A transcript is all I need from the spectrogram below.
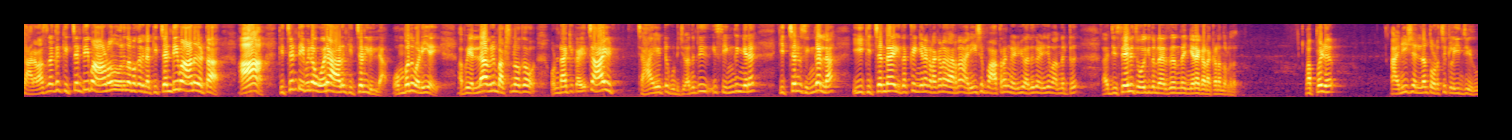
ഷാനവാസിനൊക്കെ കിച്ചൺ ടീം ആണോ എന്ന് പോലും നമുക്കറിയില്ല. കിച്ചൺ ടീം ആണ് കേട്ടാ. ആ കിച്ചൺ ടീമിലെ ഒരാളും കിച്ചണിലില്ല ഒമ്പത് മണിയായി. അപ്പോൾ എല്ലാവരും ഭക്ഷണമൊക്കെ ഉണ്ടാക്കി കഴിഞ്ഞ് ചായ ചായ ഇട്ട് കുടിച്ചു. എന്നിട്ട് ഈ സിങ്ക് ഇങ്ങനെ കിച്ചൺ സിങ്കല്ല ഈ കിച്ചന്റെ ഇതൊക്കെ ഇങ്ങനെ കിടക്കണ കാരണം അനീഷ് പാത്രം കഴിയും അത് കഴിഞ്ഞ് വന്നിട്ട് ജിസേൽ ചോദിക്കുന്നുണ്ടായിരുന്നു എന്താ ഇങ്ങനെ കിടക്കണം എന്നുള്ളത്. അപ്പോൾ അനീഷ് എല്ലാം തുടച്ച് ക്ലീൻ ചെയ്തു.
